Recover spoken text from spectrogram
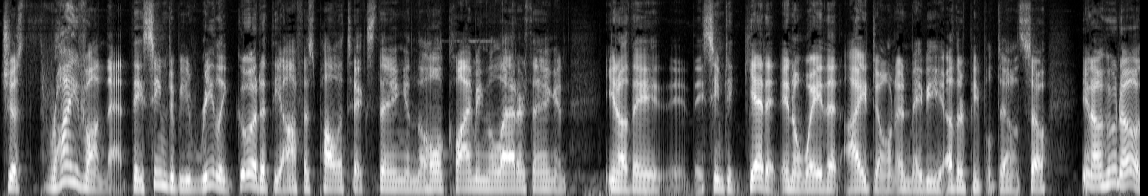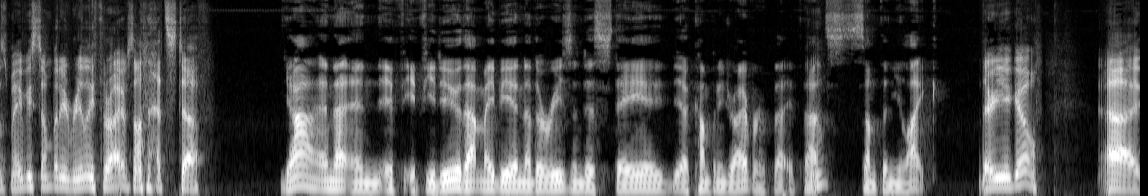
just thrive on that. They seem to be really good at the office politics thing and the whole climbing the ladder thing and you know they they seem to get it in a way that I don't and maybe other people don't. So, you know, who knows? Maybe somebody really thrives on that stuff. Yeah, and that and if if you do, that may be another reason to stay a, a company driver if that if that's something you like. There you go. Uh,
